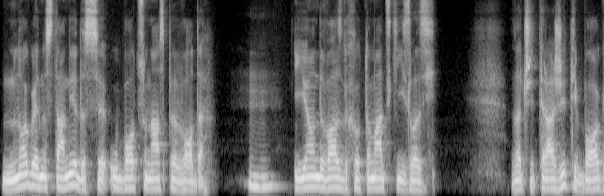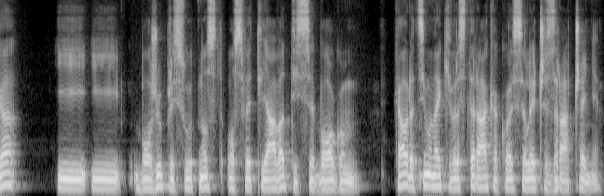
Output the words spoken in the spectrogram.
Mnogo jednostavnije da se u bocu naspe voda. Mm. I onda vazduh automatski izlazi. Znači, tražiti Boga i, i Božju prisutnost, osvetljavati se Bogom, kao recimo neke vrste raka koje se leče zračenjem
